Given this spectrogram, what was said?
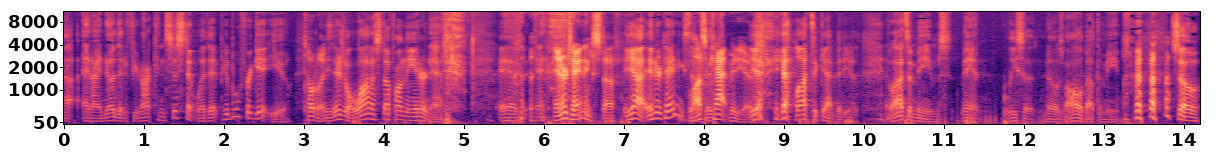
Uh, and I know that if you're not consistent with it, people forget you. Totally. I mean, there's a lot of stuff on the internet, and, and Entertaining stuff. yeah, entertaining stuff. Lots of cat videos. Yeah, yeah, lots of cat videos and lots of memes. Man, Lisa knows all about the memes. so,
